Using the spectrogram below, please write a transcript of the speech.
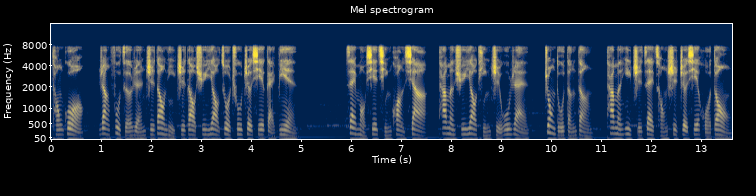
通过。让负责人知道你知道需要做出这些改变。在某些情况下，他们需要停止污染、中毒等等。他们一直在从事这些活动，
